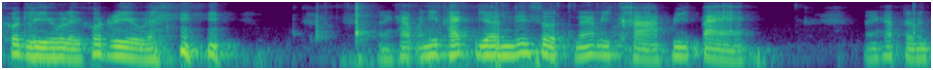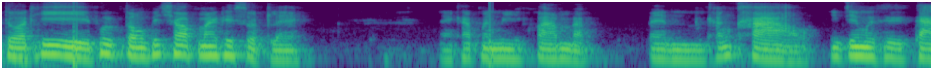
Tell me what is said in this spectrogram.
โคตรริวเลย โคตรริวเลยนะครับ อันนี้แพ็คเยินที่สุดนะ มีขาดมีแตกนะครับ แต่เป็นตัวที่พูดตรงพี่ชอบมากที่สุดเลยนะครับ มันมีความแบบเป็นข้างข่าว จริงๆมันคือกา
